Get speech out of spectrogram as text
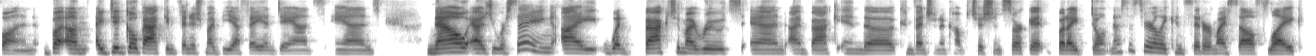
fun. But um i did go back and finish my bfa in dance. And now as you were saying i went back to my roots and i'm back in the convention and competition circuit but i don't necessarily consider myself like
